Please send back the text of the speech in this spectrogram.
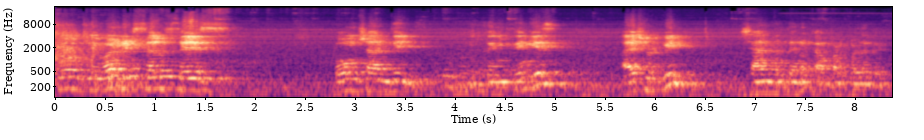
So the word itself says Om shanti. Thing is I should be ಶಾಂತತೆಯನ್ನು ಕಾಪಾಡಿಕೊಳ್ಳಬೇಕು.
